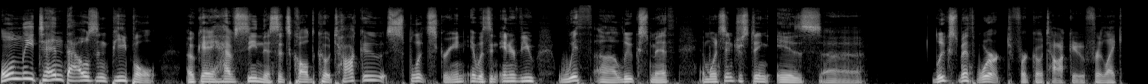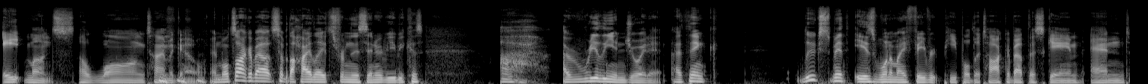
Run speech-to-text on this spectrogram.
Only 10,000 people, okay, have seen this. It's called Kotaku Split Screen. It was an interview with uh, Luke Smith. And what's interesting is uh, Luke Smith worked for Kotaku for like eight months, a long time ago. and we'll talk about some of the highlights from this interview because ah, I really enjoyed it. I think Luke Smith is one of my favorite people to talk about this game, and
